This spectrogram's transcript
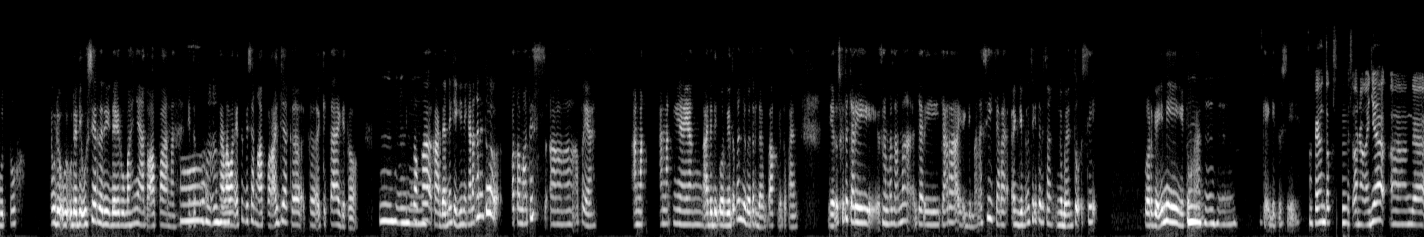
butuh eh, udah udah diusir dari dari rumahnya atau apa nah itu tuh Oh, mm-mm. relawan itu bisa ngelapor aja ke ke kita gitu Mm-mm. itu loh kak keadaannya kayak gini karena kan itu otomatis eh, apa ya anak-anaknya yang ada di keluarga itu kan juga terdampak gitu kan ya terus kita cari sama-sama cari cara ya, gimana sih cara eh, gimana sih kita bisa ngebantu si keluarga ini gitu kan Mm-mm. kayak gitu sih Makanya untuk 11 orang aja eh, nggak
